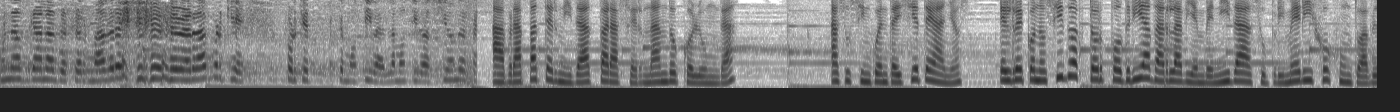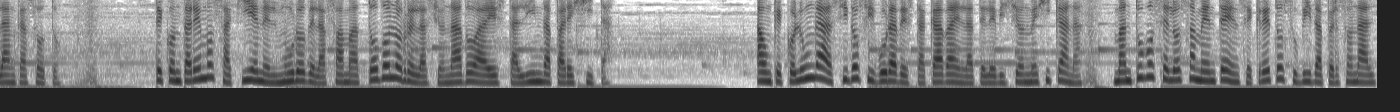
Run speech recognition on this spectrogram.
unas ganas de ser madre, de verdad, porque, te motiva, la motivación de ser. ¿Habrá paternidad para Fernando Colunga? A sus 57 años, el reconocido actor podría dar la bienvenida a su primer hijo junto a Blanca Soto. Te contaremos aquí en el Muro de la Fama todo lo relacionado a esta linda parejita. Aunque Colunga ha sido figura destacada en la televisión mexicana, mantuvo celosamente en secreto su vida personal,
